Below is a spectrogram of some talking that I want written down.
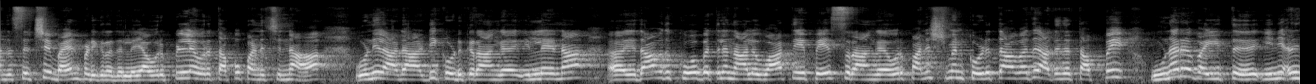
அந்த சிக்ஷை பயன்படுகிறது இல்லையா? ஒரு பிள்ளை ஒரு தப்பு பண்ணுச்சுன்னா ஒன்றில் அதை அடி கொடுக்குறாங்க. இல்லைன்னா ஏதாவது கோபத்தில் நாலு வார்த்தையை பேசுறாங்க. ஒரு பனிஷ்மெண்ட் கொடுத்தாவது அது தப்பை உணர வைத்து இனி அதை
